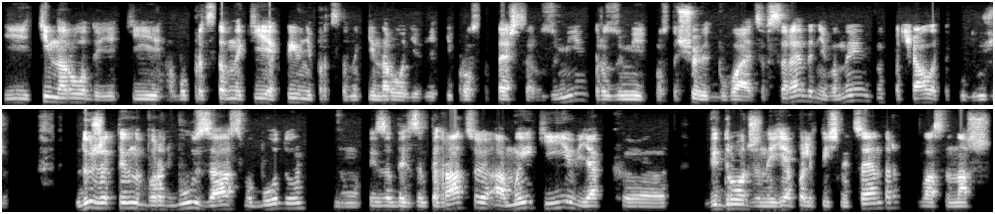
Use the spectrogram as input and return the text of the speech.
І ті народи, які або представники, активні представники народів, які просто теж це розуміють, розуміють просто, що відбувається всередині, вони ну, почали таку дуже дуже активну боротьбу за свободу ну, і за дезінтеграцію. А ми, Київ, як е, відроджений геополітичний центр, власне, наш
